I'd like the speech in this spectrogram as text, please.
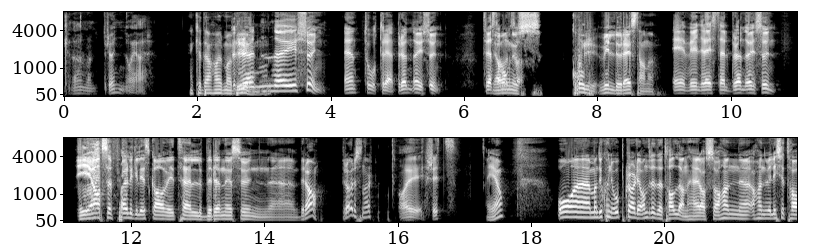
Hva det har med brønn å gjøre? Hva det har med brønn? Brønnøysund. En, to, tre. Brønnøysund. Tre Ja, Magnus. Hvor vil du reise til henne? Jeg vil reise til Brønnøysund. Ja, selvfølgelig skal vi til Brønnøysund. Eh, Bra. Bra resonnert. Oi, shit. Ja. Og, eh, men du kan jo oppklare de andre detaljene her. altså. Han, eh, han vil ikke ta,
